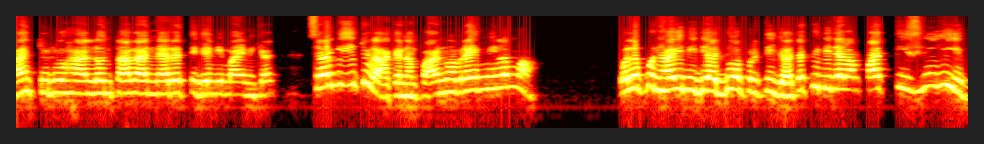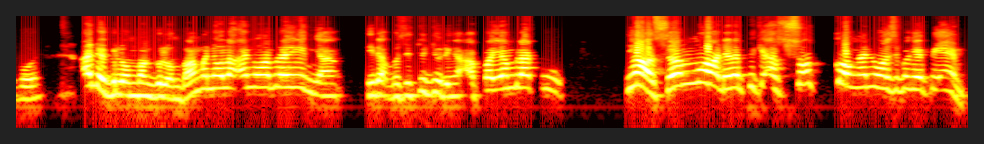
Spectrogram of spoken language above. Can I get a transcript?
ha, tuduhan, lontaran, naratif yang dimainkan, selagi itulah akan nampak Anwar Ibrahim ni lemah. Walaupun hari ini dia dua per tiga, tapi di dalam parti sendiri pun, ada gelombang-gelombang menolak Anwar Ibrahim yang tidak bersetuju dengan apa yang berlaku. Ya, semua dalam PKR sokong Anwar sebagai PM.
